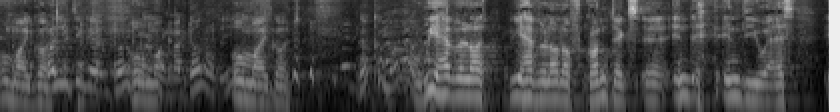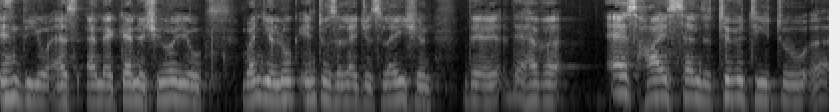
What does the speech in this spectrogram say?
Oh my God. What do you think a burger Oh my- from McDonald's is? Oh my God. No, come on. We have a lot. We have a lot of context uh, in the, in the U.S. In the U.S. and I can assure you, when you look into the legislation, they they have a as high sensitivity to uh,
